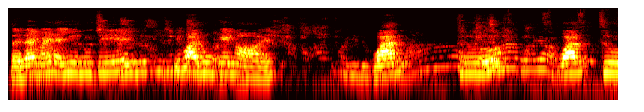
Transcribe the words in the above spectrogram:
ใส่ได้ไหมไหนยืนดูสิพี่พลอยดูเกงหน่อย วันถือวันถือ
